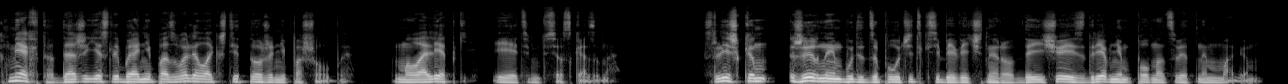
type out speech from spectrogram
Кмехта, даже если бы они позвали, Лакшти тоже не пошел бы. Малолетки, и этим все сказано. Слишком жирно им будет заполучить к себе вечный род, да еще и с древним полноцветным магом.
